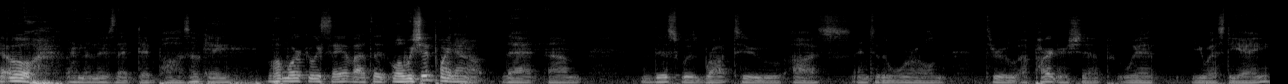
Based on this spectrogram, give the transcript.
Oh, and then there's that dead pause. Okay, what more can we say about this? Well, we should point out that um, this was brought to us and to the world through a partnership with USDA,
